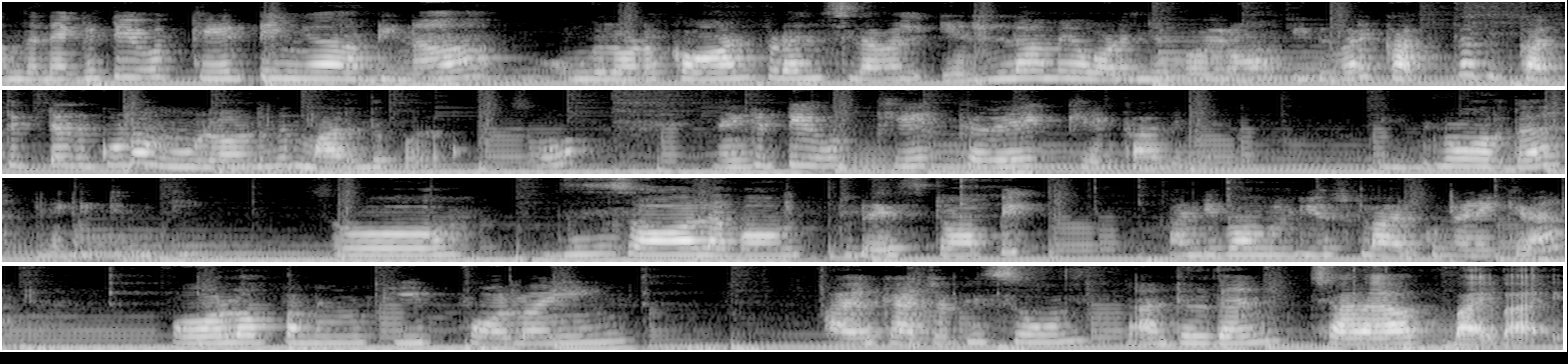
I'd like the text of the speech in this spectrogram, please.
அந்த நெகட்டிவை கேட்டிங்க அப்படின்னா உங்களோட கான்ஃபிடன்ஸ் லெவல் எல்லாமே உடஞ்சி போயிடும் இதுவரை கற்றது கற்றுக்கிட்டது கூட உங்களோடது மறந்து போயிடும் ஸோ நெகட்டிவ் கேட்கவே கேட்காதீங்க. Ignore the negativity so this is all about today's topic கண்டிப்பாக உங்களுக்கு யூஸ்ஃபுல்லாக இருக்கும்னு நினைக்கிறேன். ஃபாலோ பண்ணுங்க keep following I will catch up you soon until then சலா பை பாய்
